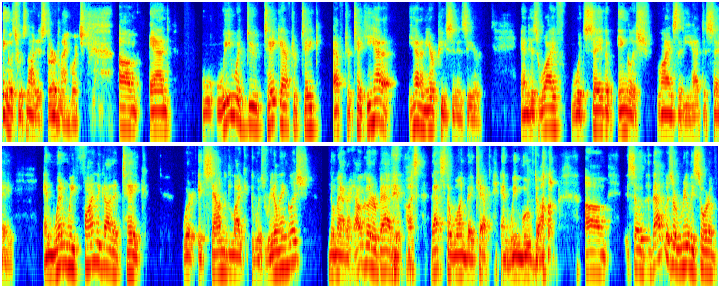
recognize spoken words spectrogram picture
English was not his third language. Um, and we would do take after take after take. He had a he had an earpiece in his ear, and his wife would say the English lines that he had to say, and when we finally got a take where it sounded like it was real English, no matter how good or bad it was, that's the one they kept, and we moved on. Um, so that was a really sort of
